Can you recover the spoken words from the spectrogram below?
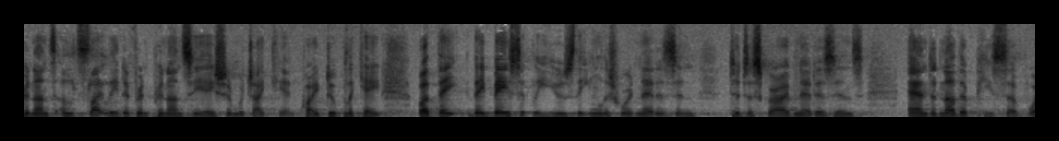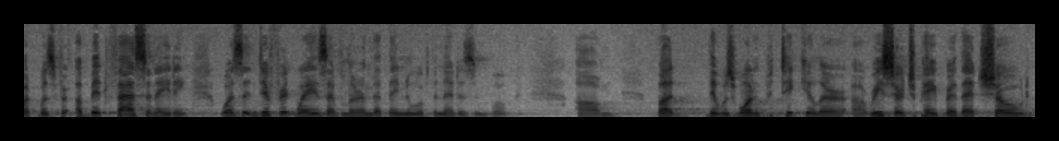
a slightly different pronunciation, which I can't quite duplicate, but they, they basically use the English word netizen to describe netizens. And another piece of what was a bit fascinating was in different ways I've learned that they knew of the netizen book. Um, but there was one particular uh, research paper that showed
